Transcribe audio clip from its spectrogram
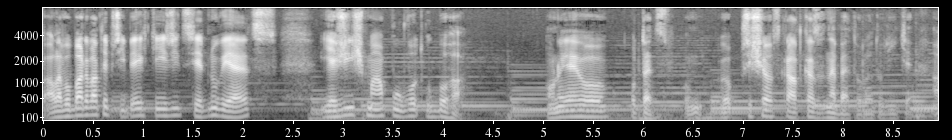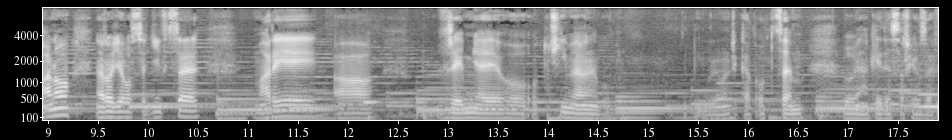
ale oba dva ty příběhy chtějí říct jednu věc. Ježíš má původ u Boha. On je jeho otec. On přišel zkrátka z nebe, tohleto dítě. Ano, narodilo se dívce Marii a zřejmě jeho otčíme, nebo budeme říkat otcem, byl nějaký tesař Josef.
